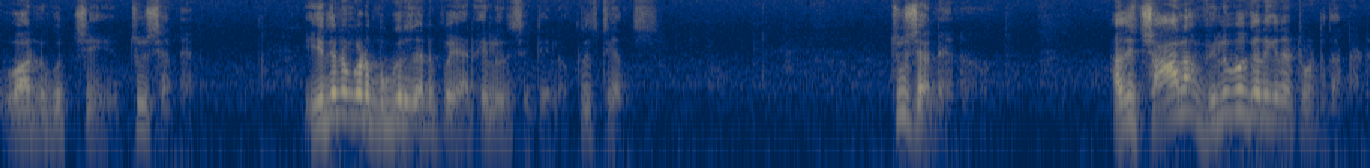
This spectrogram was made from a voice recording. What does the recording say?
వారిని గురించి చూశాను నేను. ఈ దినం కూడా ముగ్గురు చనిపోయారు ఏలూరు సిటీలో క్రిస్టియన్స్. చూశాను నేను. అది చాలా విలువ కలిగినటువంటిది అన్నాడు.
